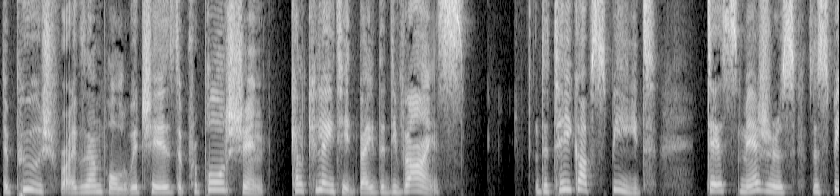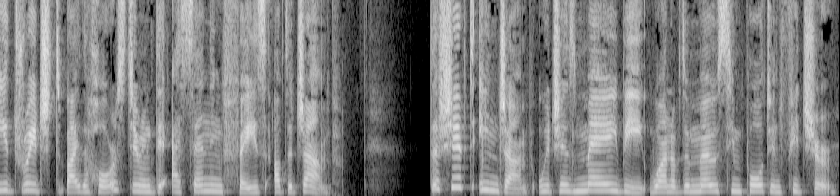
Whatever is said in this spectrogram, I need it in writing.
The push, for example, which is the propulsion calculated by the device. The takeoff speed. This measures the speed reached by the horse during the ascending phase of the jump. The shift in jump, which is maybe one of the most important feature.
